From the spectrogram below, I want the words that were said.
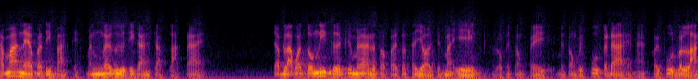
ธรรมะแนวปฏิบัติเนี่ยมันก็อยู่ที่การจับหลักได้ จับหลักว่าตรงนี้เกิดขึ้นไม่ได้แล้วต่อไปก็ทยอยขึ้นมาเอง เราไม่ต้องไปไม่ต้องไปพูดก็ได้นะค่อยพูดวันหลัง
